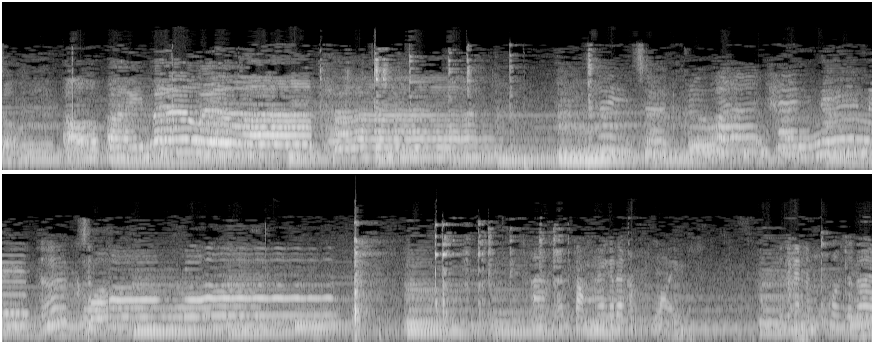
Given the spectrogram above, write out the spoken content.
ส่งต่อไปแม้เวลาผ่านให้จักรวาลแห่งนี้มีแต่ความรักอะอันตักให้ก็ได้อะอร่อยกินกันนะทุกคนจะได้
